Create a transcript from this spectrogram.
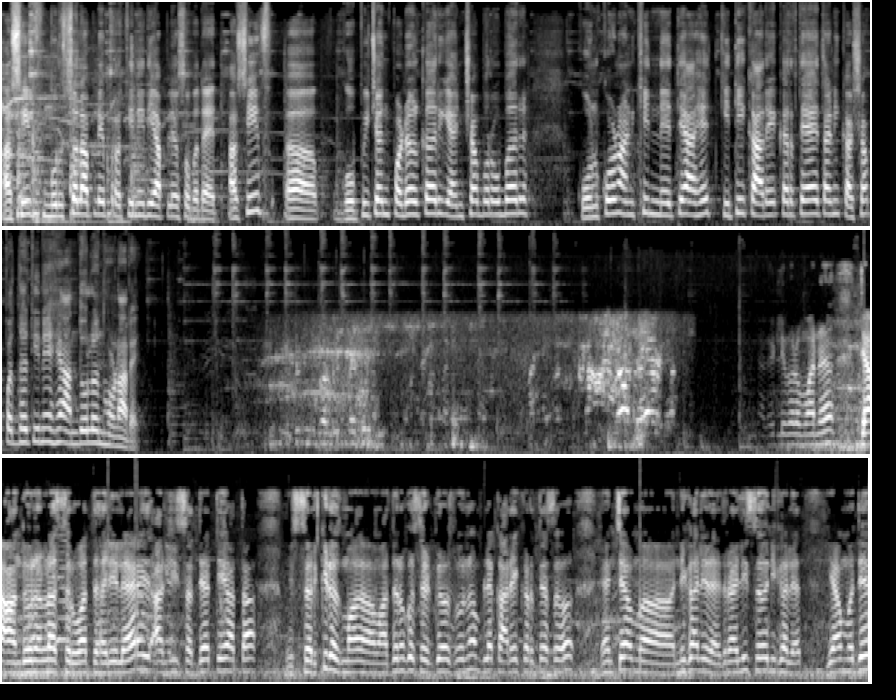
आसिफ मुरसल आपले प्रतिनिधी आपल्यासोबत आहेत. आसिफ गोपीचंद पडळकर यांच्याबरोबर कोण कोण आणखी नेते आहेत किती कार्यकर्ते आहेत आणि कशा पद्धतीने हे आंदोलन होणार आहे? सांगितल्याप्रमाणे त्या आंदोलनाला सुरुवात झालेली आहे. आणि सध्या ते आता सर्किट माधवनगर सर्किटवरून आपल्या कार्यकर्त्यासह यांच्या निघालेल्या आहेत रॅलीसह निघाल्या आहेत यामध्ये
